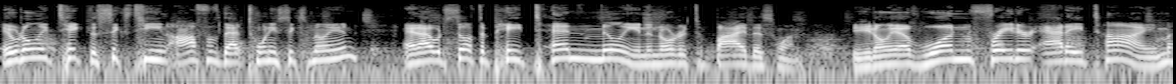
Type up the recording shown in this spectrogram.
it would only take the 16 off of that 26 million, and I would still have to pay 10 million in order to buy this one. You can only have one freighter at a time,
